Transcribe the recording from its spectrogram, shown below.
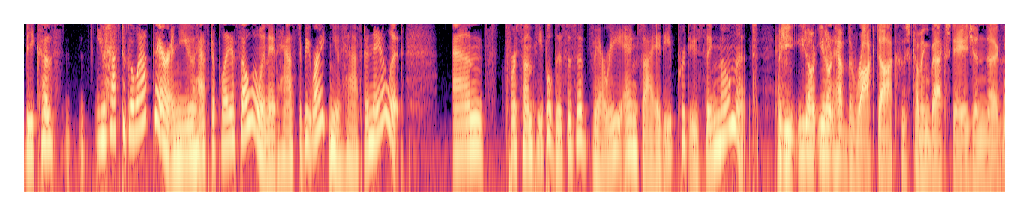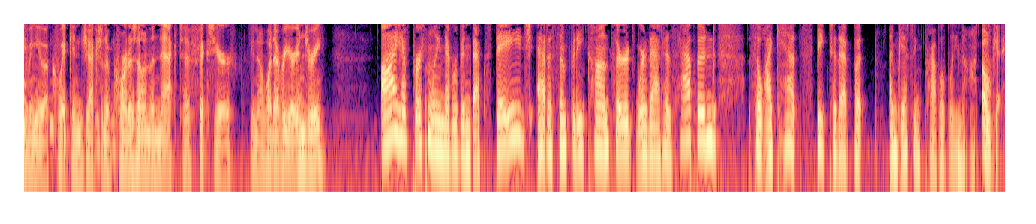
because you have to go out there and you have to play a solo and it has to be right and you have to nail it. And for some people, this is a very anxiety producing moment. But you, you don't you don't have the rock doc who's coming backstage and uh, giving you a quick injection of cortisone in the neck to fix your you know whatever your injury. I have personally never been backstage at a symphony concert where that has happened, so I can't speak to that, but I'm guessing probably not. Okay.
